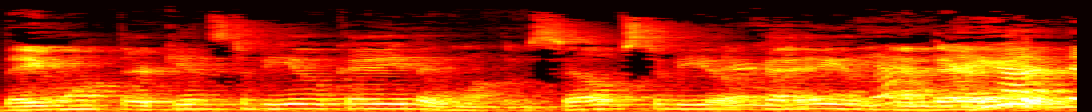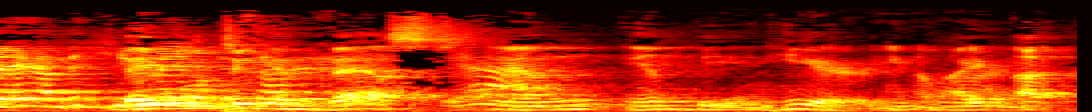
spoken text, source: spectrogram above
they want their kids to be okay. They want themselves to be okay, and, yeah, and they're they here. have- they have the They want to invest Yeah. in in being here. You know, I, I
